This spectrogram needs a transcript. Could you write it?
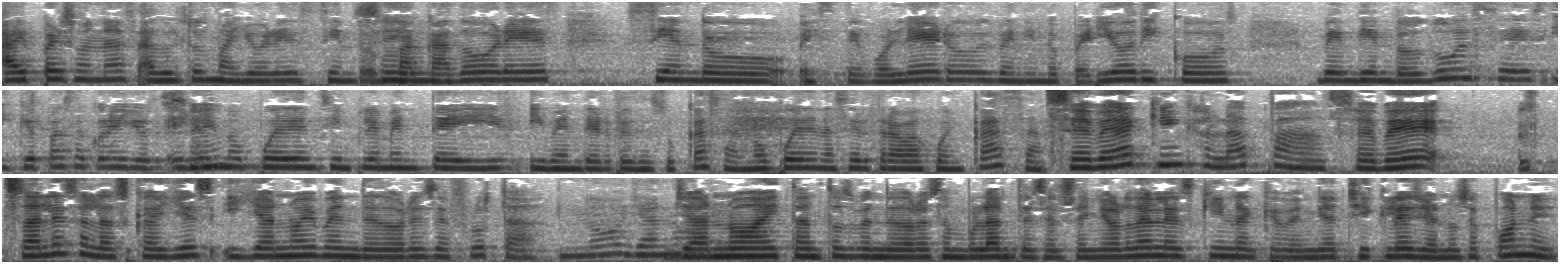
hay personas, adultos mayores, siendo empacadores, siendo este boleros, vendiendo periódicos, vendiendo dulces. ¿Y qué pasa con ellos? Ellos no pueden simplemente ir y vender desde su casa, no pueden hacer trabajo en casa. Se ve aquí en Jalapa, se ve sales a las calles y ya no hay vendedores de fruta. No, ya no. Ya no hay tantos vendedores ambulantes. El señor de la esquina que vendía chicles ya no se pone.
